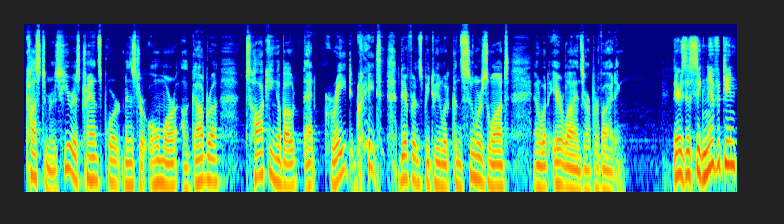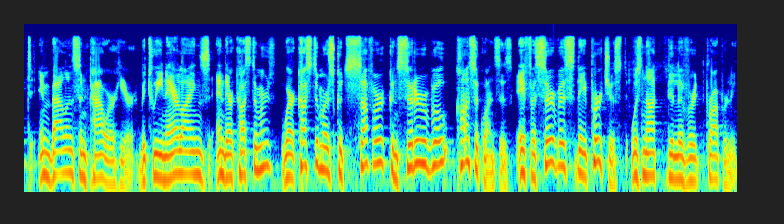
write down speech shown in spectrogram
customers. Here is Transport Minister Omar Alghabra talking about that great, great difference between what consumers want and what airlines are providing. There's a significant imbalance in power here between airlines and their customers, where customers could suffer considerable consequences if a service they purchased was not delivered properly.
